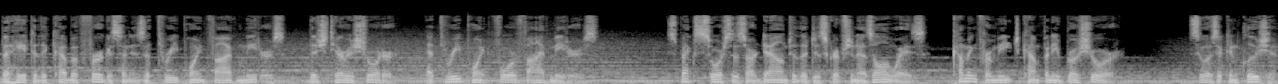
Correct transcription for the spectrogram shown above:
The height of the cub of Ferguson is at 3.5 meters, the Steyr is shorter, at 3.45 meters. Specs sources are down to the description as always, coming from each company brochure. So as a conclusion,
